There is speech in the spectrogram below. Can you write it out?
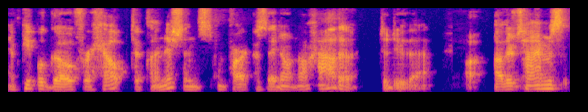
And people go for help to clinicians in part because they don't know how to to do that. Other times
